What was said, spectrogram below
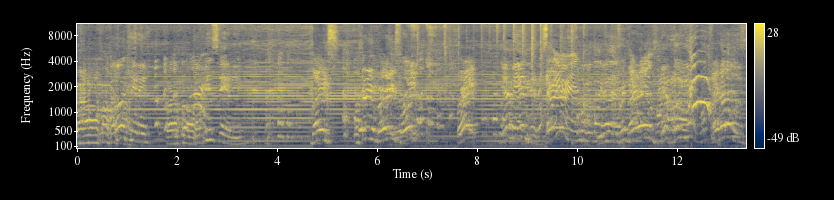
Come on, Kenny. Ah. Don't be standing. Base! I'm hitting a base, right? Right? Yeah, man. Erin. Oh yeah, it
